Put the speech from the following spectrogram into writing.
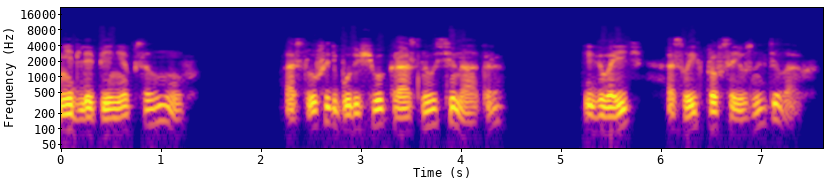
не для пения псалмов, а слушать будущего красного сенатора и говорить о своих профсоюзных делах.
